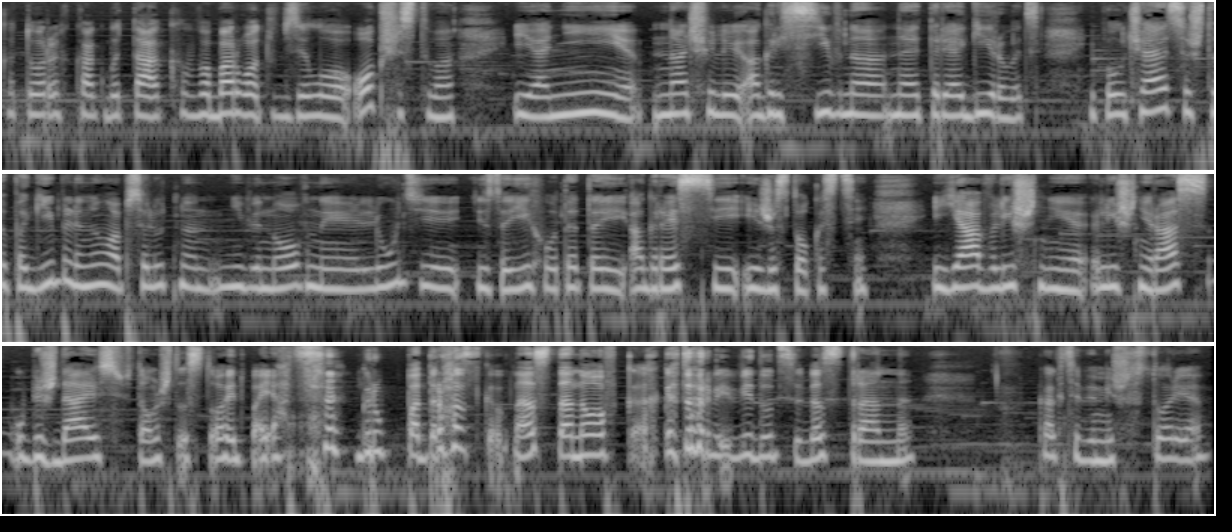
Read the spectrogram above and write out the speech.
которых как бы так в оборот взяло общество, и они начали агрессивно на это реагировать. И получается, что погибли, ну, абсолютно невиновные люди из-за их вот этой агрессии и жестокости. И я в лишний, лишний раз убеждаюсь в том, что стоит бояться групп подростков на остановках, которые ведут себя странно. Как тебе, Миш, история?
